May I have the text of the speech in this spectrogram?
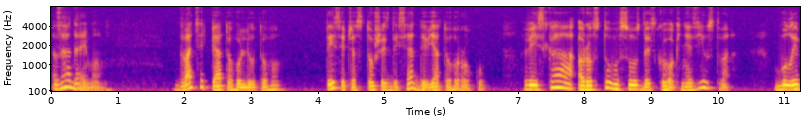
Згадаймо, 25 лютого 1169 року війська Ростово-Суздальського князівства були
